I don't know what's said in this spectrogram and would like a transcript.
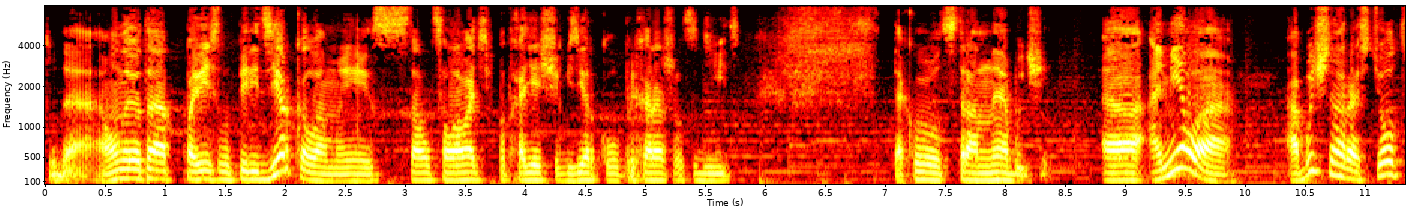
туда. Он ее-то повесил перед зеркалом и стал целовать подходящих к зеркалу прихорашиваться девиц. Такой вот странный обычай. А Амела обычно растет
